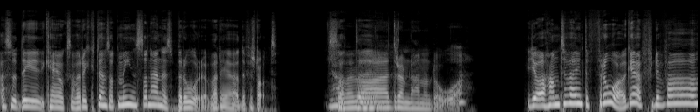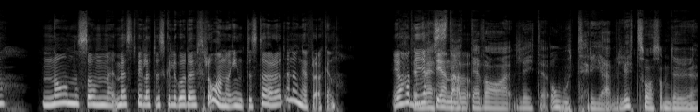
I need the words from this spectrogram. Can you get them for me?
alltså, det kan ju också vara rykten, så åtminstone hennes bror var det jag hade förstått. Ja, så men att, eh, vad drömde han om då? jag hann tyvärr inte fråga, för det var någon som mest ville att vi skulle gå därifrån och inte störa den unga fröken. Jag hade Det jättegärna... att det var lite otrevligt så som du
